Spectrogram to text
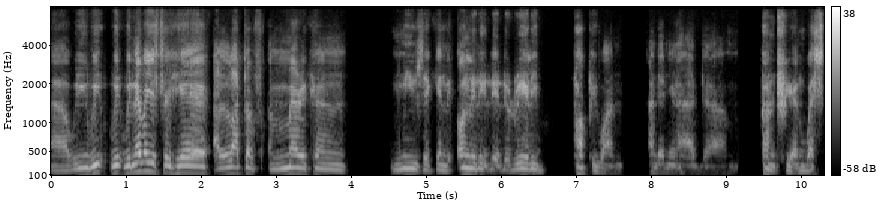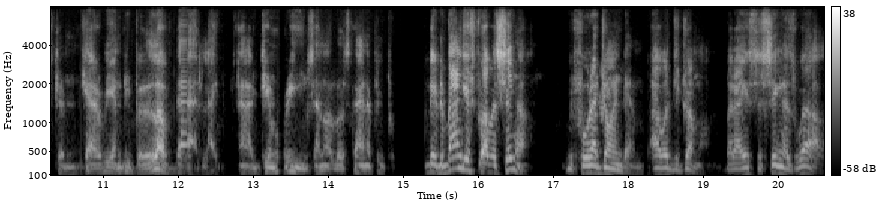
Uh, we, we we we never used to hear a lot of American music in the only the, the, the really poppy one, and then you had um, country and western Caribbean people loved that, like uh, Jim Reeves and all those kind of people. The, the band used to have a singer before I joined them. I was the drummer, but I used to sing as well.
